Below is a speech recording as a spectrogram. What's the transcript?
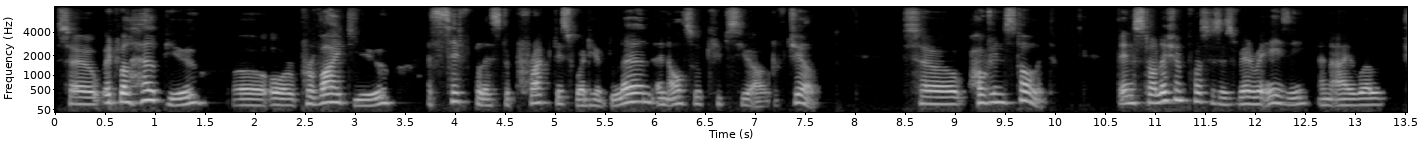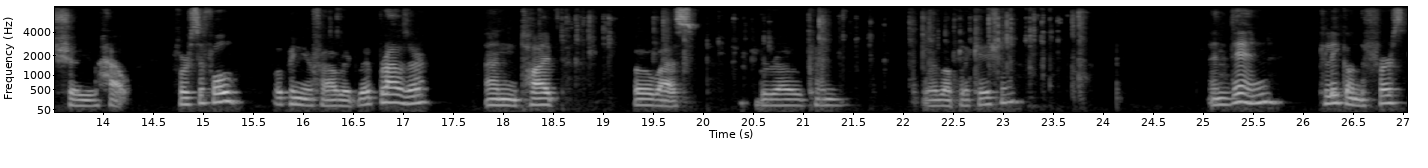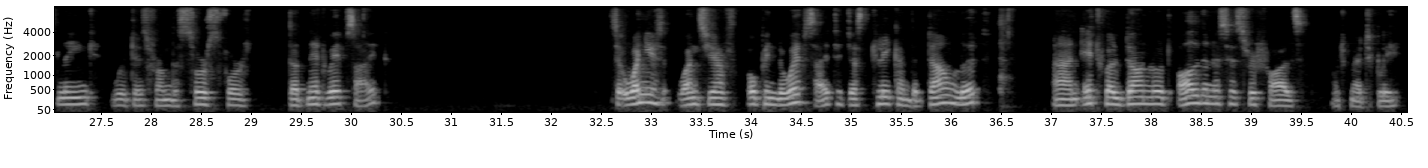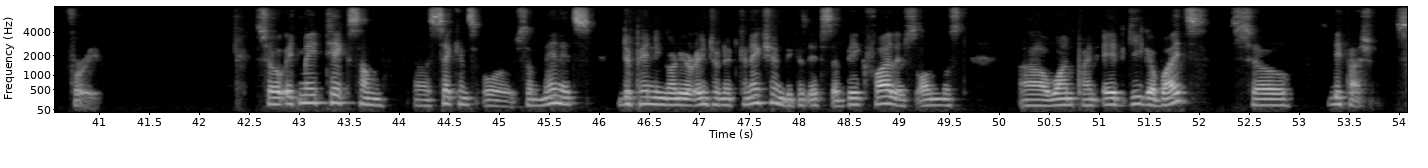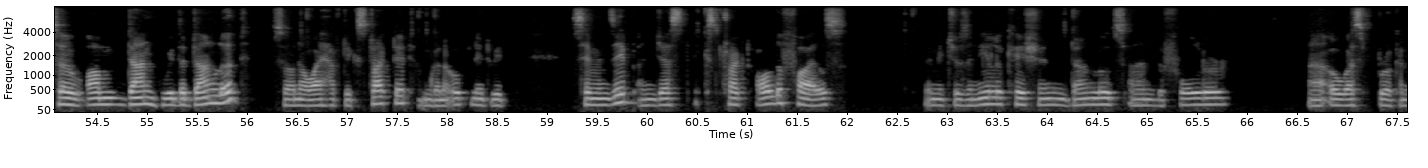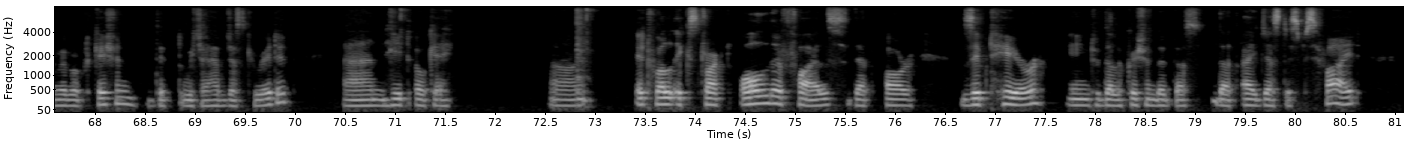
So it will help you uh, or provide you a safe place to practice what you have learned and also keeps you out of jail. So how to install it? The installation process is very easy and I will show you how. First of all, open your favorite web browser and type OWASP broken web application. And then click on the first link which is from the sourceforge.net website. So when you once you have opened the website just click on the download and it will download all the necessary files automatically for you. So it may take some uh, seconds or some minutes depending on your internet connection because it's a big file. It's almost uh, 1.8 gigabytes. So be patient. So I'm done with the download. So now I have to extract it. I'm gonna open it with 7-zip and just extract all the files. Let me choose a new location downloads and the folder. Uh, OWASP broken web application that which I have just created and hit OK. Um, it will extract all the files that are zipped here into the location that that I just specified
